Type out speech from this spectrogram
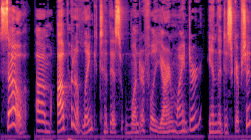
So um, I'll put a link to this wonderful yarn winder in the description.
